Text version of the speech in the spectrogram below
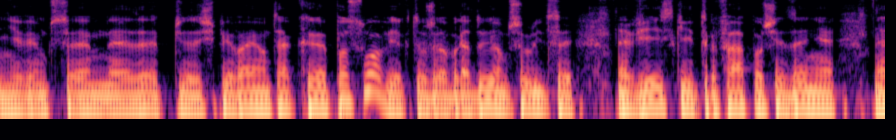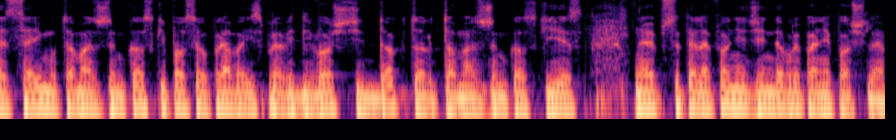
Nie wiem, czy e, śpiewają tak posłowie, którzy obradują przy ulicy Wiejskiej. Trwa posiedzenie Sejmu. Tomasz Rzymkowski, poseł Prawa i Sprawiedliwości. Doktor Tomasz Rzymkowski jest e, przy telefonie. Dzień dobry, panie pośle.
